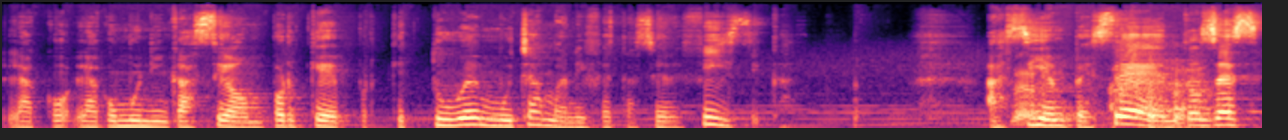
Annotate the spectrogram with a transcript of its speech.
la, comunicación. ¿Por qué? Porque tuve muchas manifestaciones físicas. Así empecé. Entonces,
